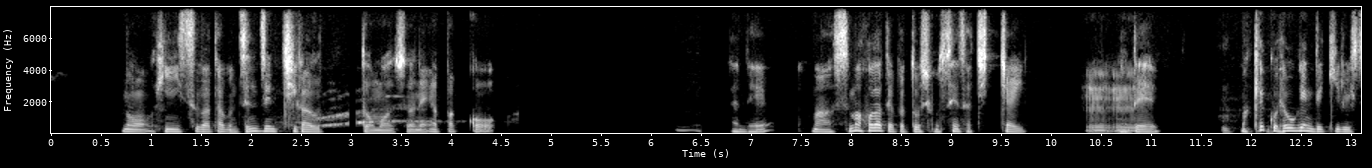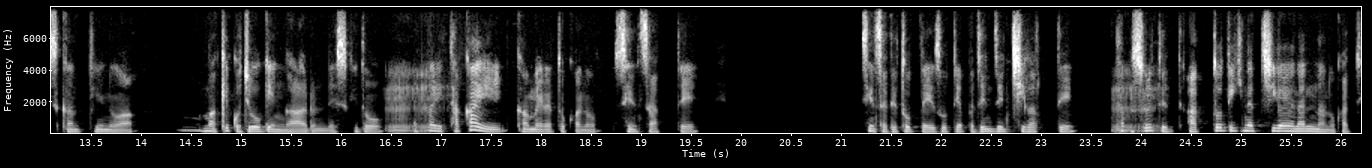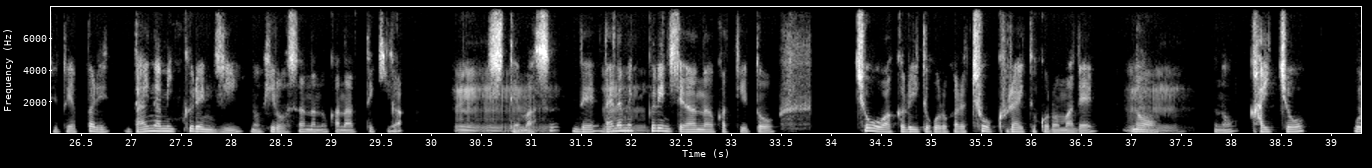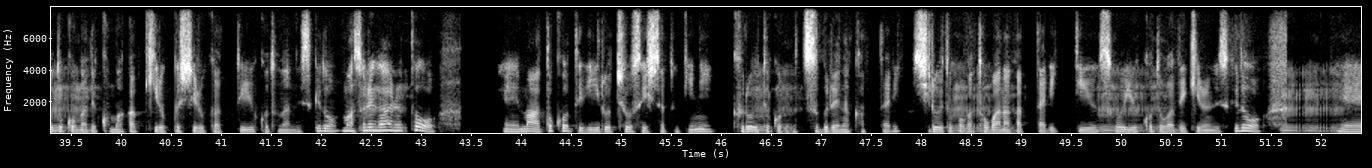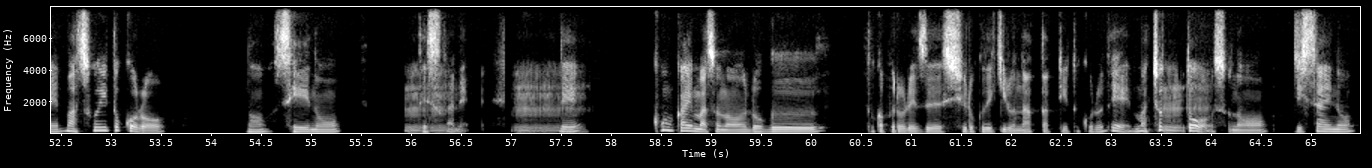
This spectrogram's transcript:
の品質が多分全然違うと思うんですよね。やっぱこう。なんで、まあスマホだとやっぱどうしてもセンサーちっちゃいうんうん。ので、うんまあ、結構表現できる質感っていうのは、まあ結構上限があるんですけど、やっぱり高いカメラとかのセンサーって、センサーで撮った映像ってやっぱ全然違って、多分それって圧倒的な違いは何なのかっていうと、やっぱりダイナミックレンジの広さなのかなって気がしてます。で、ダイナミックレンジって何なのかっていうと、超明るいところから超暗いところまでのその階調をどこまで細かく記録してるかっていうことなんですけど、まあそれがあると、えーまあ後工程で色調整した時に黒いところが潰れなかったり、白いところが飛ばなかったりっていう、うんそういうことができるんですけど、えーまあそういうところの性能ですかね。で今回、まあそのログとかプロレスで収録できるようになったっていうところで、まあちょっとその実際の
